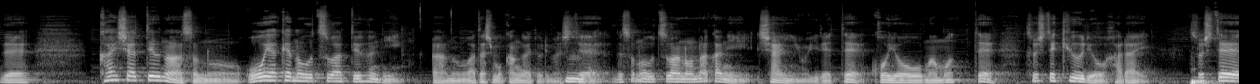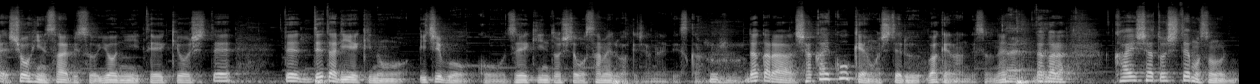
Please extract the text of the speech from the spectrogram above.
で会社っていうのはその公の器っていうふうにあの私も考えておりまして、うん、でその器の中に社員を入れて雇用を守ってそして給料を払いそして商品サービスを世に提供してで出た利益の一部をこう税金として納めるわけじゃないですか、だから社会貢献をしてるわけなんですよね、だから会社としてもその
